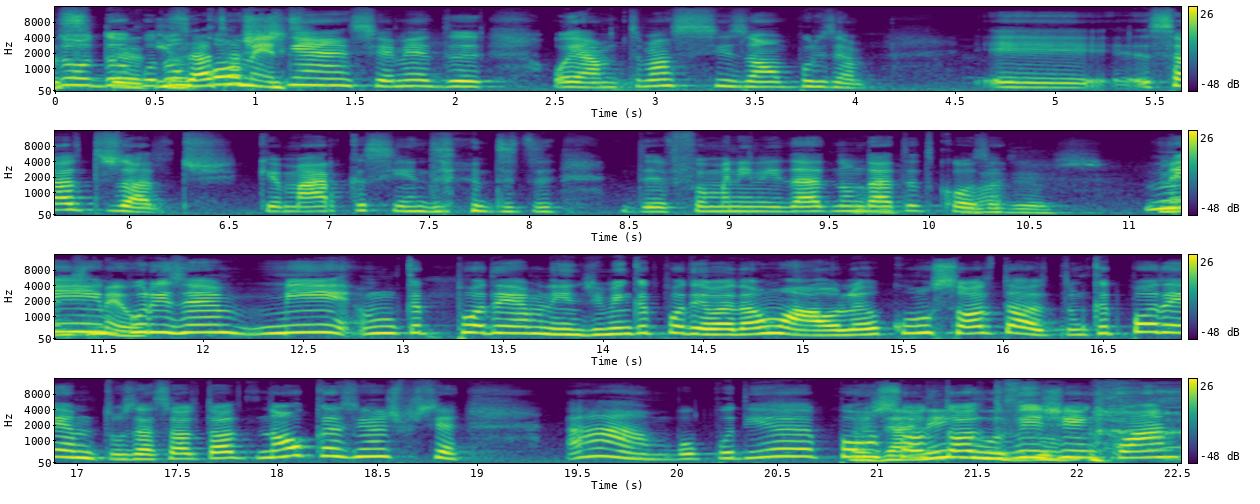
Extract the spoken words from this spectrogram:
do, do, do, de Exatamente. consciência, né? De, olha, me tomar uma decisão, por exemplo, eh, saltos altos, que marca assim de, de, de, de feminilidade não data de coisa. Meu Deus. Meu. por exemplo, nunca te podemos, meninos, nunca podemos dar uma aula com um alto. Nunca te podemos usar salto alto na ocasiões especiais. Ah, vou podia pôr Eu um alto de vez em quando,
